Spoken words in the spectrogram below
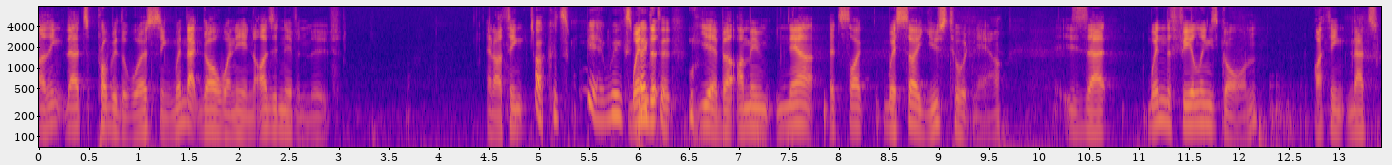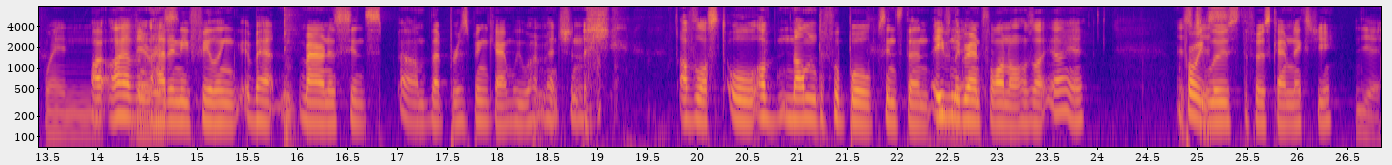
I think that's probably the worst thing. When that goal went in, I didn't even move. And I think could, s- yeah, we expect the, it. yeah, but I mean now it's like we're so used to it now, is that when the feeling's gone, I think that's when I, I haven't had any feeling about Mariners since um, that Brisbane game we won't mention. I've lost all. I've numbed football since then. Even the grand final, I was like, oh yeah, we'll probably just- lose the first game next year. Yeah,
